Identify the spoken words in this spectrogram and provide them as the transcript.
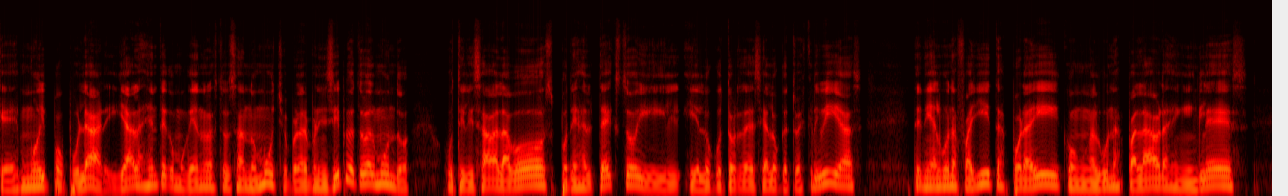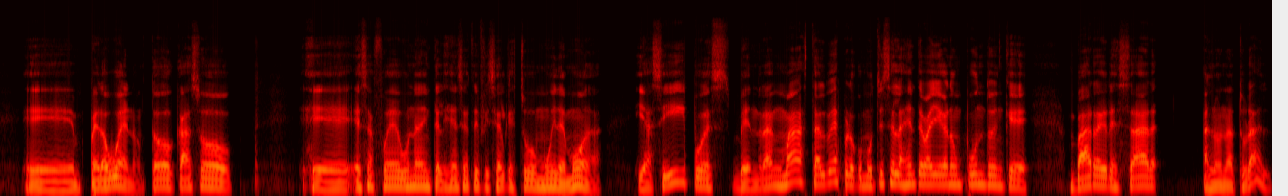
que es muy popular y ya la gente como que ya no la está usando mucho, pero al principio todo el mundo utilizaba la voz, ponías el texto y, el locutor te decía lo que tú escribías, tenía algunas fallitas por ahí con algunas palabras en inglés, eh, pero bueno, en todo caso, eh, esa fue una inteligencia artificial que estuvo muy de moda. Y así pues vendrán más tal vez, pero como tú dices, la gente va a llegar a un punto en que va a regresar a lo natural.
